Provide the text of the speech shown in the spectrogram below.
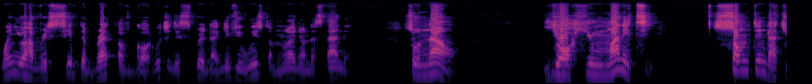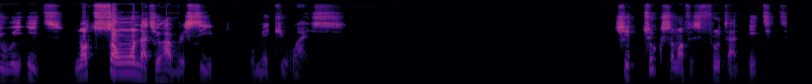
When you have received the breath of God, which is the spirit that gives you wisdom, knowledge, understanding. So now, your humanity Something that you will eat, not someone that you have received, will make you wise. She took some of his fruit and ate it.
